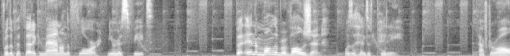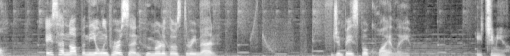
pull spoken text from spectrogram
for the pathetic man on the floor near his feet. But in among the revulsion was a hint of pity. After all, Ace had not been the only person who murdered those three men. Junpei spoke quietly. 一宮。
